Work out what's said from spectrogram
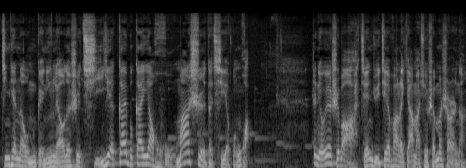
今天呢，我们给您聊的是企业该不该要虎妈式的企业文化。这《纽约时报》啊，检举揭发了亚马逊什么事儿呢？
